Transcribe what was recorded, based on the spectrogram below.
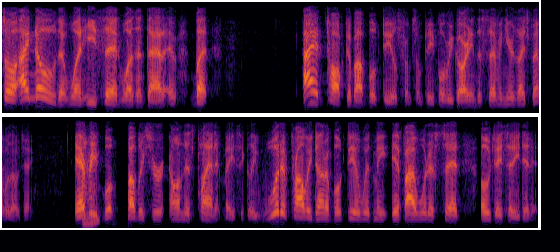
So I know that what he said wasn't that, uh, but I had talked about book deals from some people regarding the seven years I spent with OJ. Every Mhm. book publisher on this planet basically would have probably done a book deal with me if I would have said OJ said he did it.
